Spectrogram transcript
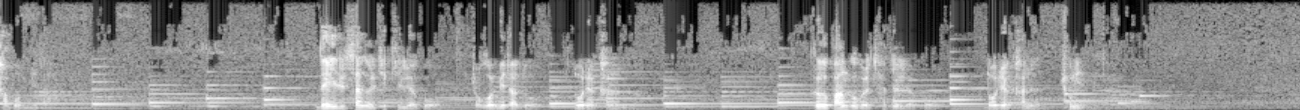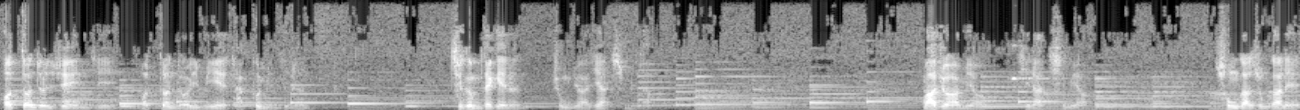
가봅니다. 내 일상을 지키려고 조금이라도 노력하는 것. 그 방법을 찾으려고 노력하는 중입니다. 어떤 전시회인지 어떤 의미의 작품인지는 지금 내게는 중요하지 않습니다. 마주하며 지나치며 순간순간의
